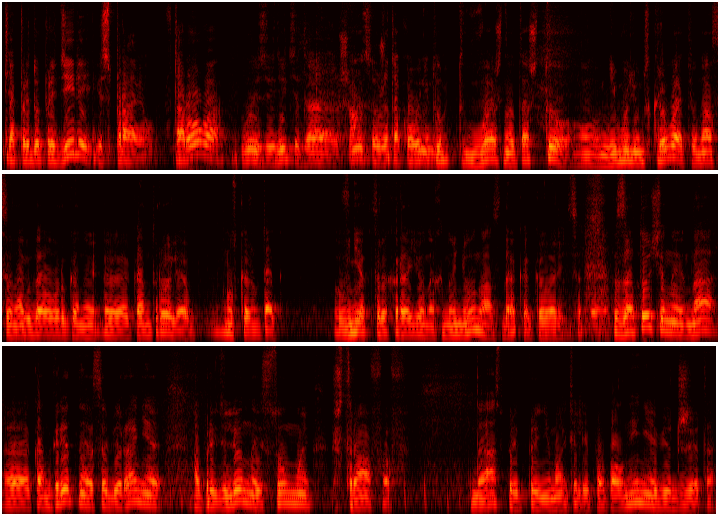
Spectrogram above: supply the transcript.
тебя предупредили, исправил. Второго, ну, извините, да, шанса уже такого не будет. Тут важно-то что? Ну, Не будем скрывать, у нас иногда органы э, контроля, ну, скажем так, в некоторых районах, но не у нас, да, как говорится, заточены на э, конкретное собирание определенной суммы штрафов да, с предпринимателей, пополнение бюджета.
